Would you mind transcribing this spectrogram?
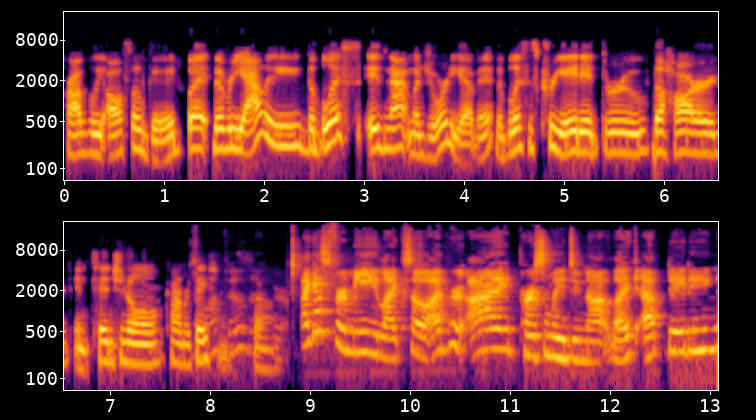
probably also good but the reality the bliss is not majority of it. The bliss is created through the hard intentional conversations oh, I, so. I guess for me like so i per- i personally do not like app dating.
